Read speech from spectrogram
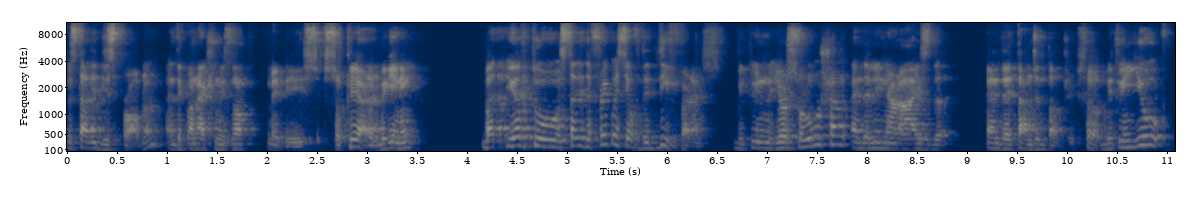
to study this problem. And the connection is not maybe so clear at the beginning, but you have to study the frequency of the difference between your solution and the linearized and the tangent object. So between you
